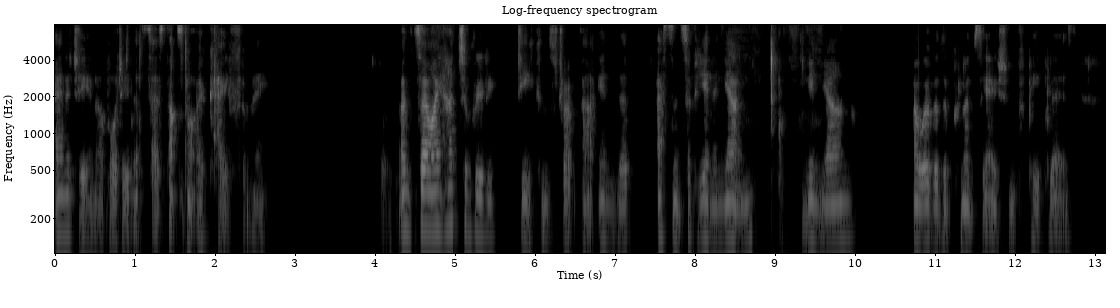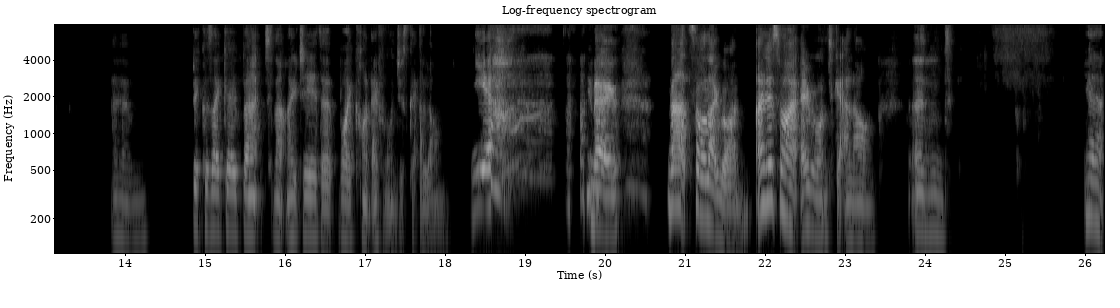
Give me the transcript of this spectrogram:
energy in our body that says that's not okay for me. And so I had to really deconstruct that in the essence of yin and yang, yin yang, however the pronunciation for people is. Um, because I go back to that idea that why can't everyone just get along? yeah. You know, that's all I want. I just want everyone to get along. And yeah,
